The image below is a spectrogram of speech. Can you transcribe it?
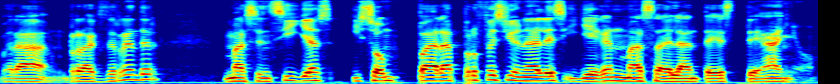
para racks de render, más sencillas y son para profesionales y llegan más adelante este año.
